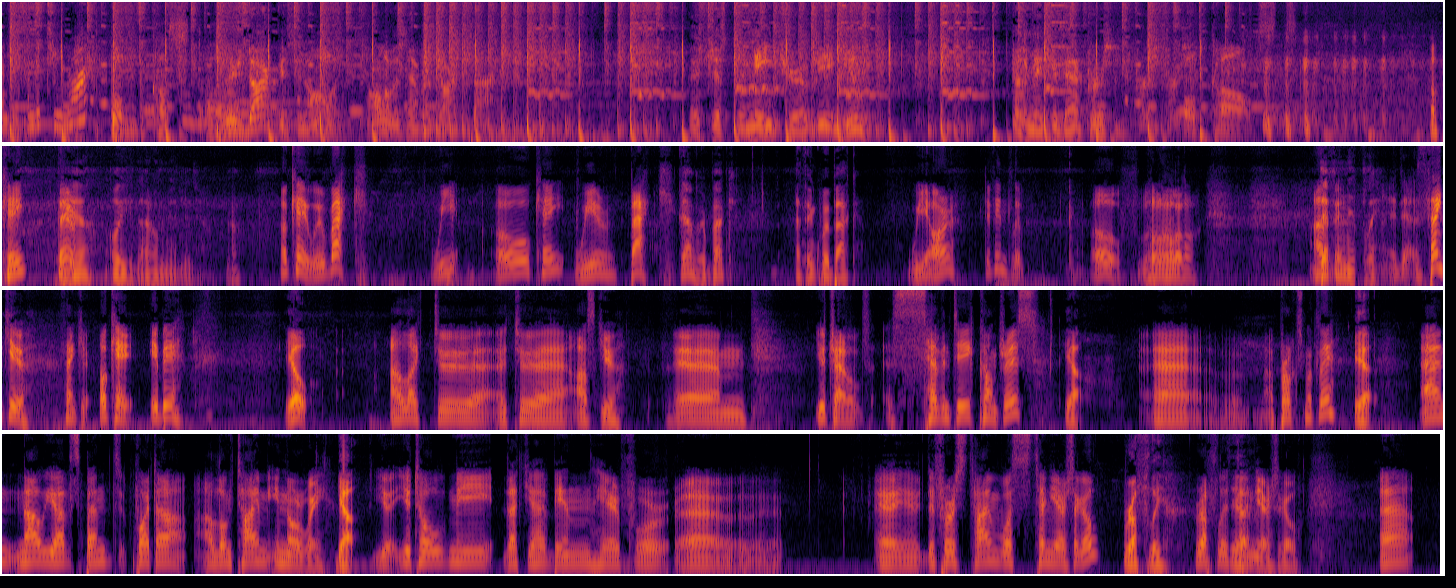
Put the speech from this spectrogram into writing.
Men det som betyr noe, Bobkast og There's darkness in all of us. All of us have our dark side. It's just the nature of being human. Doesn't make you a bad person. Okay, there. Ja. Oi, der var mye lyd. Bra. Okay, we're back. We okay, we're back. Yeah, we're back. I think we're back. We are definitely. Oh, Definitely. Uh, Thank you, thank you. Okay, Ibi, Yo. I'd like to uh, to uh, ask you. Um, you traveled seventy countries, Yeah. uh, approximately, Yeah. and now you have spent quite a, a long time in Norway. Yeah. You, you told me that you have been here for uh, uh, the first time was 10 years ago, Roughly. roughly Yeah. 10 years ago.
